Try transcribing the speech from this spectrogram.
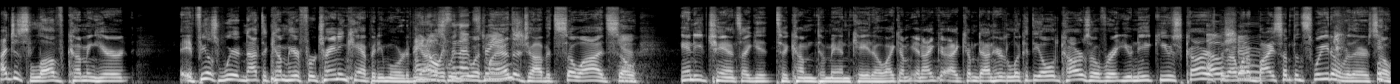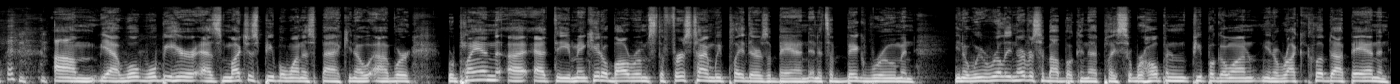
I just love coming here. It feels weird not to come here for training camp anymore. To be know, honest with you, with my other job, it's so odd. So. Yeah. Any chance I get to come to Mankato, I come and I, I come down here to look at the old cars over at Unique Used Cars Oh, because I want to buy something sweet over there. So, um, yeah, we'll we'll be here as much as people want us back. You know, uh, we're we're playing uh, at the Mankato Ballrooms. The first time we played there as a band, and it's a big room, and you know we were really nervous about booking that place. So we're hoping people go on, you know, rocketclub.band and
